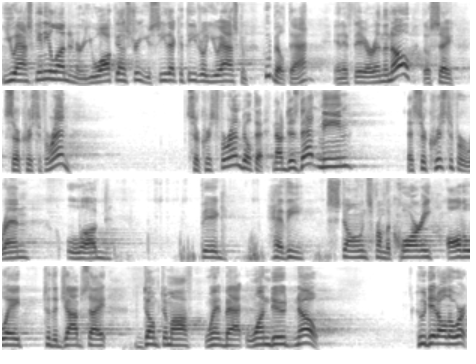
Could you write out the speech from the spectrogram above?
You ask any Londoner, you walk down the street, you see that cathedral, you ask them, who built that? And if they are in the know, they'll say, Sir Christopher Wren. Sir Christopher Wren built that. Now, does that mean that Sir Christopher Wren lugged big, heavy stones from the quarry all the way to the job site, dumped them off, went back. One dude? No. Who did all the work?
